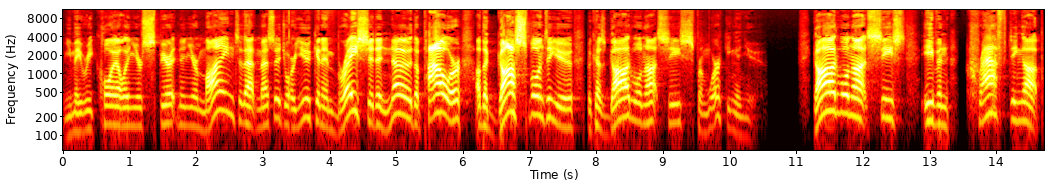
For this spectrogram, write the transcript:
You may recoil in your spirit and in your mind to that message, or you can embrace it and know the power of the gospel into you because God will not cease from working in you. God will not cease even crafting up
